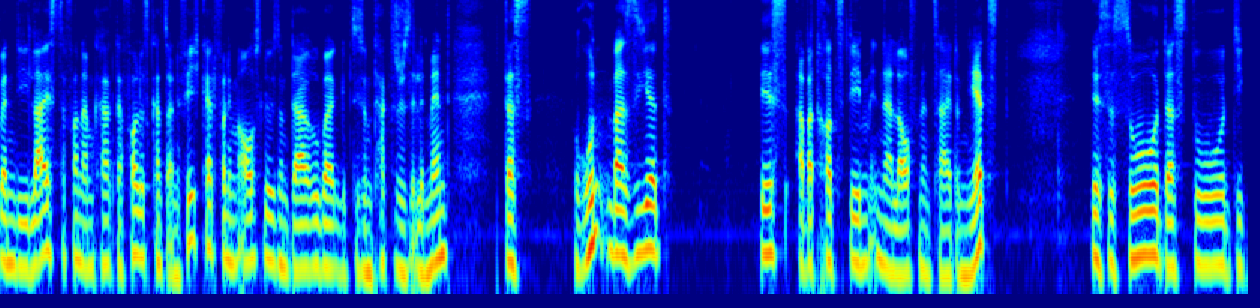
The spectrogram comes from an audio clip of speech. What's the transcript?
Wenn die Leiste von einem Charakter voll ist, kannst du eine Fähigkeit von ihm auslösen und darüber gibt es so ein taktisches Element, das rundenbasiert ist, aber trotzdem in der laufenden Zeit. Und jetzt ist es so, dass du die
